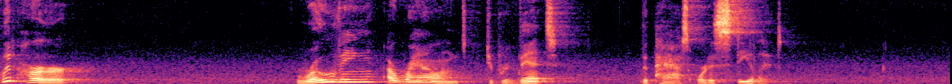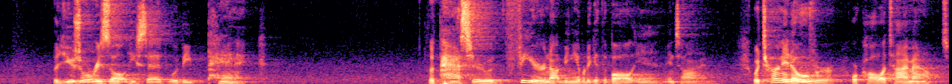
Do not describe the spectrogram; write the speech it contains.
put her roving around to prevent the pass or to steal it. The usual result, he said, would be panic. The passer would fear not being able to get the ball in in time, would turn it over or call a timeout.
